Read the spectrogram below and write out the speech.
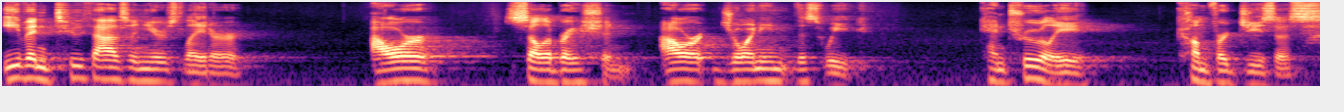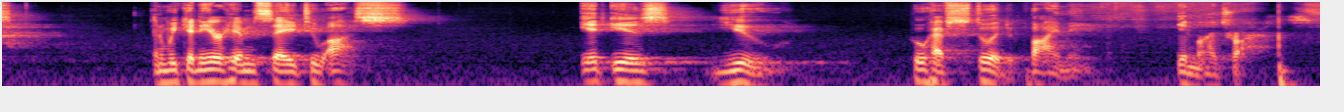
Even 2,000 years later, our celebration, our joining this week, can truly comfort Jesus. And we can hear him say to us, It is you who have stood by me in my trials.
